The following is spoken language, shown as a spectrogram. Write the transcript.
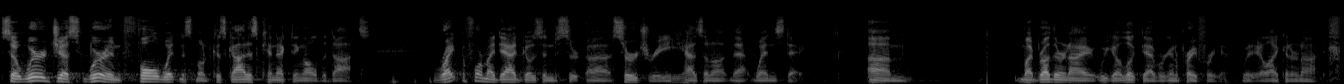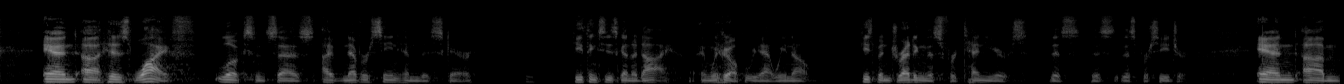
so we're just we're in full witness mode because God is connecting all the dots. Right before my dad goes into sur- uh, surgery, he has it on that Wednesday. Um, my brother and I, we go, look, Dad, we're going to pray for you, whether you like it or not. And uh, his wife looks and says, I've never seen him this scared. He thinks he's going to die. And we go, yeah, we know. He's been dreading this for 10 years this this this procedure. And um,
